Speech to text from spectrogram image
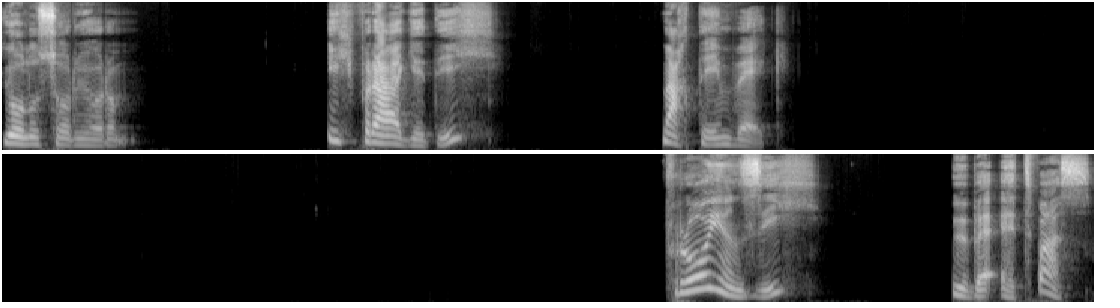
yolu soruyorum. Ich frage dich nach dem Weg. Freuen sich über etwas.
